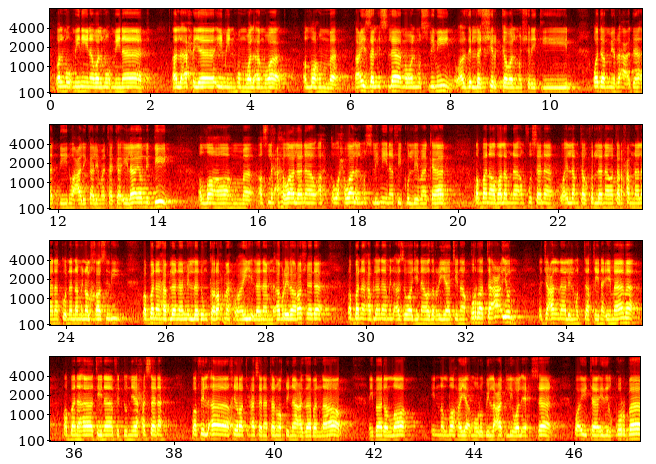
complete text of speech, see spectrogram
والمؤمنين والمؤمنات الأحياء منهم والأموات. اللهم أعز الإسلام والمسلمين وأذل الشرك والمشركين ودمر أعداء الدين وعلي كلمتك إلى يوم الدين. اللهم أصلح أحوالنا وأحوال المسلمين في كل مكان. ربنا ظلمنا أنفسنا وإن لم تغفر لنا وترحمنا لنكونن من الخاسرين. ربنا هب لنا من لدنك رحمة وهيئ لنا من أمرنا رشدا. ربنا هب لنا من أزواجنا وذرياتنا قرة أعين اجعلنا للمتقين إماما. ربنا آتنا في الدنيا حسنة وفي الآخرة حسنة وقنا عذاب النار. عباد الله إن الله يأمر بالعدل والإحسان وإيتاء ذي القربى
